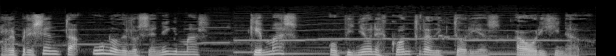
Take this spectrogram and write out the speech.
representa uno de los enigmas que más opiniones contradictorias ha originado.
